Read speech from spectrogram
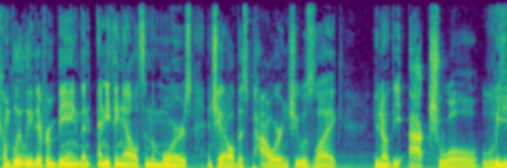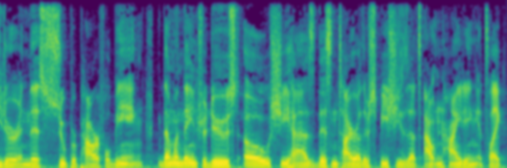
completely different being than anything else in the Moors, and she had all this power, and she was like, you know, the actual leader in this super powerful being. Then when they introduced, oh, she has this entire other species that's out in hiding, it's like,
